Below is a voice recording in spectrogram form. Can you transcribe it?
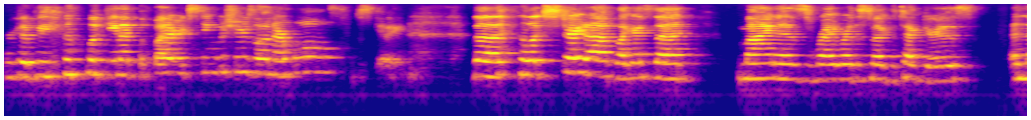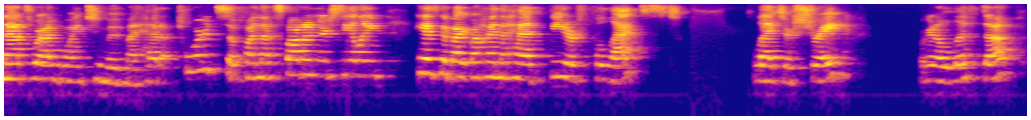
We're going to be looking at the fire extinguishers on our walls. Just kidding. The look straight up, like I said, mine is right where the smoke detector is. And that's where I'm going to move my head up towards. So find that spot on your ceiling Hands go back behind the head, feet are flexed, legs are straight. We're gonna lift up,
